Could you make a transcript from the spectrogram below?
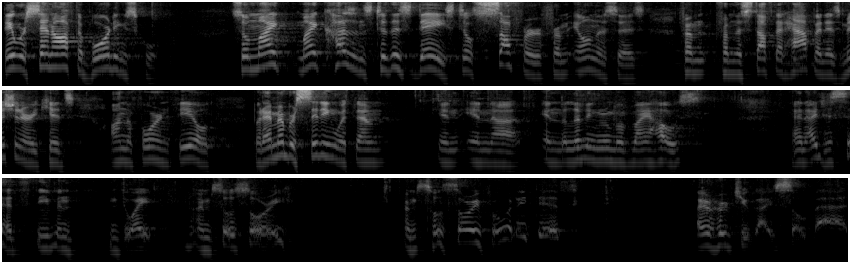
They were sent off to boarding school. So my, my cousins to this day still suffer from illnesses, from, from the stuff that happened as missionary kids on the foreign field. But I remember sitting with them in, in, uh, in the living room of my house, and I just said, Stephen and Dwight, I'm so sorry. I'm so sorry for what I did. I hurt you guys so bad.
